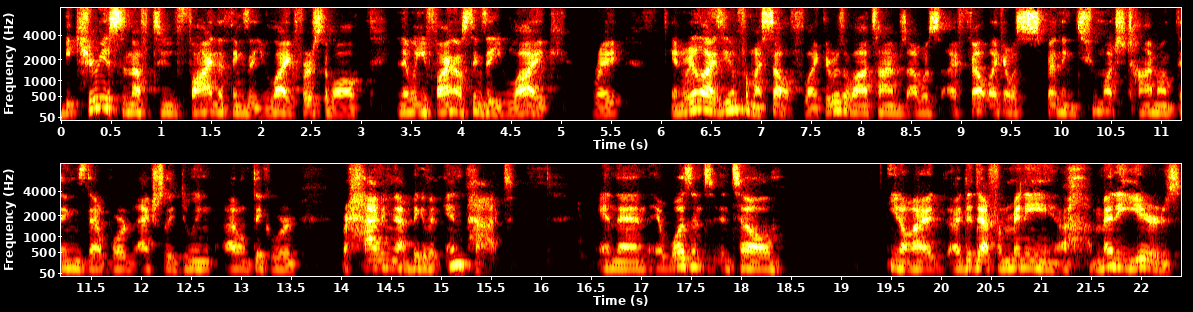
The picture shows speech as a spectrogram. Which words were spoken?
be curious enough to find the things that you like first of all. And then when you find those things that you like right and realize even for myself like there was a lot of times i was i felt like i was spending too much time on things that weren't actually doing i don't think were were having that big of an impact. And then it wasn't until you know i i did that for many uh, many years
